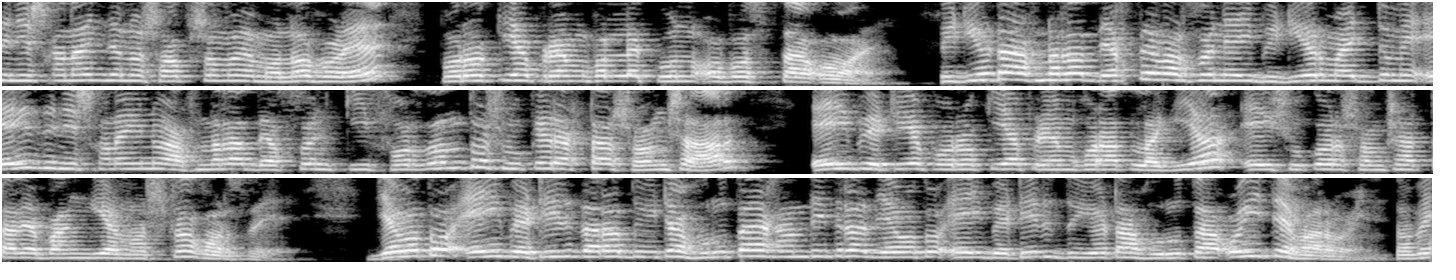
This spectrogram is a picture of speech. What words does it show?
জিনিসখানাই যেন সবসময় মনে পড়ে পরকিয়া প্রেম করলে কোন অবস্থা হয়? ভিডিওটা আপনারা দেখতে পারছেন, এই ভিডিওর মাধ্যমে এই জিনিসখানাইনু আপনারা দেখছেন কি পর্যন্ত সুখের একটা সংসার। এই বেটিয়ে পরকিয়া প্রেম করাত লাগিয়া এই সুখের সংসারটারে বাঙ্গিয়া নষ্ট করছে যেহেতু এই বেটির দ্বারা দুইটা হুরুতায় খান্দিতরা যেহেতু এই বেটির দুইটা হুরুতা ওইতে পারেন তবে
